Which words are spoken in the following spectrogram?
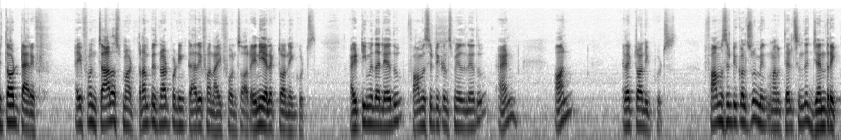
వితౌట్ టారిఫ్ ఐఫోన్ చాలా smart Trump is not putting tariff on iPhones or any electronic goods IT మీద లేదు ఫార్మస్యూటికల్స్ మీద లేదు అండ్ ఆన్ ఎలక్ట్రానిక్ గుడ్స్ ఫార్మస్యూటికల్స్లో మీకు మనకు తెలిసిందే generic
